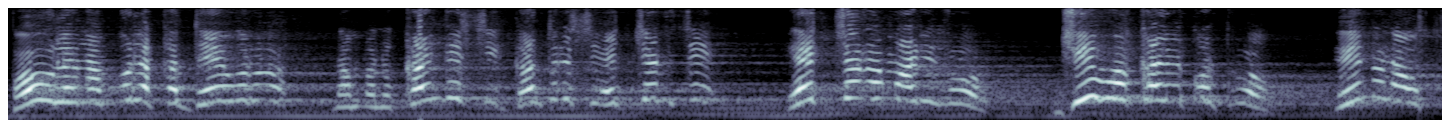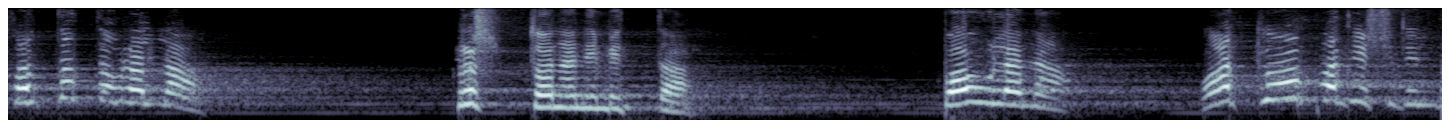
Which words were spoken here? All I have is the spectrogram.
ಪೌಲನ ಮೂಲಕ ದೇವರು ನಮ್ಮನ್ನು ಖಂಡಿಸಿ, ಗದರಿಸಿ, ಎಚ್ಚರಿಸಿ, ಎಚ್ಚರ ಮಾಡಿದ್ರು. ಜೀವ ಕಳೆಕೊಟ್ರು ಏನು ನಾವು ಸತ್ತವರಲ್ಲ ಕ್ರಿಸ್ತನ ನಿಮಿತ್ತ ಪೌಲನ ವಾಕ್ಯೋಪದೇಶದಿಂದ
